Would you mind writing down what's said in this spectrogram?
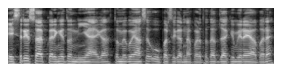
इस तरीके से स्वाइप करेंगे तो नहीं आएगा तो मेरे को यहाँ से ऊपर से करना पड़ता तब जाके मेरा यहाँ पर है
